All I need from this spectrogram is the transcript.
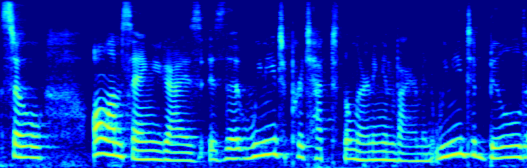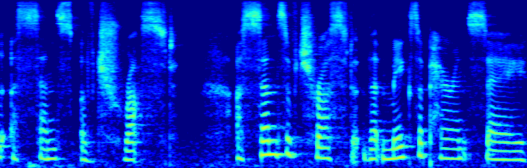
So all I'm saying, you guys, is that we need to protect the learning environment. We need to build a sense of trust, a sense of trust that makes a parent say,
